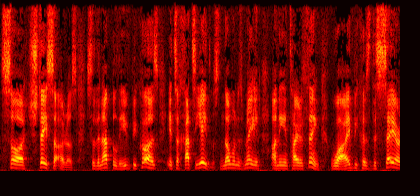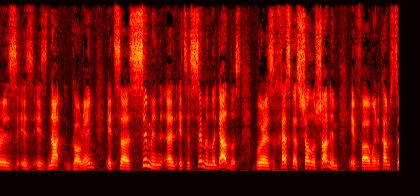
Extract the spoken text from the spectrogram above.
saw Shtei Sa'aros. So they're not believed because it's a Chatzi No one is made on the entire thing. Why? Because the Seir is, is, is not Gorem, it's a Simon, uh, it's a Simon Legadlus. Whereas Cheskas Shaloshanim, if uh, when it comes to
